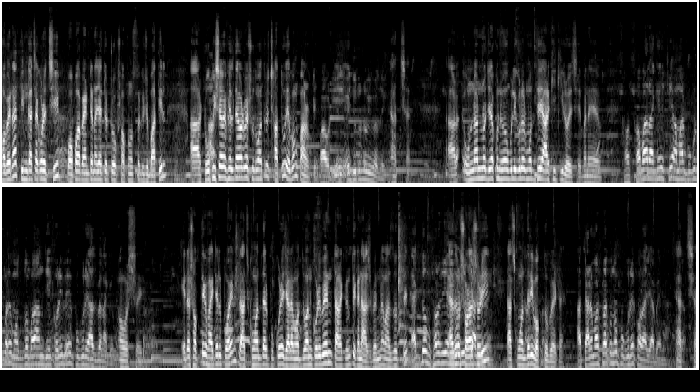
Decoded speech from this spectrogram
হবে না তিন গাছা করে ছিপ পপ আপ অ্যান্টেনা জাতীয় টোপ সমস্ত কিছু বাতিল। আর টোপ হিসাবে ফেলতে পারবে শুধুমাত্র ছাতু এবং পাউরুটি। পাউডি এই দুটো রবিবার আচ্ছা। আর অন্যান্য যেরকম নিয়মাবলীগুলোর মধ্যে আর কি কি রয়েছে? মানে সবার আগে হচ্ছে আমার পুকুর পাড়ে মদ্যপান যে করিবে পুকুরে আসবে না কেউ। অবশ্যই। এটা সব থেকে ভাইটাল পয়েন্ট রাজকুমারদার পুকুরে যারা মদ্যপান করবেন তারা কিন্তু এখানে আসবেন না মাছ ধরতে। একদম সরাসরি একদম সরাসরি রাজকুমারদারই বক্তব্য এটা। আর চার মশলা কোনো পুকুরে করা যাবে না। আচ্ছা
